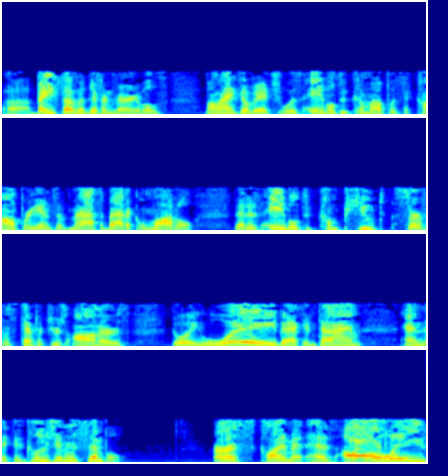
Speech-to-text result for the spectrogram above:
Uh, based on the different variables, Milankovitch was able to come up with a comprehensive mathematical model that is able to compute surface temperatures on Earth going way back in time, and the conclusion is simple. Earth's climate has always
